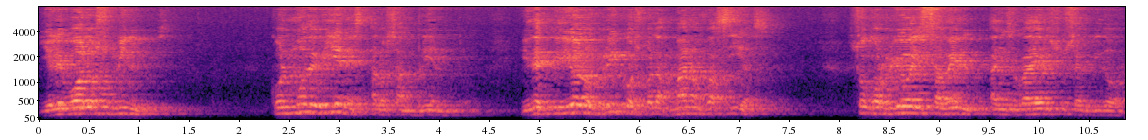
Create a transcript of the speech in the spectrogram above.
y elevó a los humildes. Colmó de bienes a los hambrientos y despidió a los ricos con las manos vacías. Socorrió a Isabel, a Israel su servidor,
